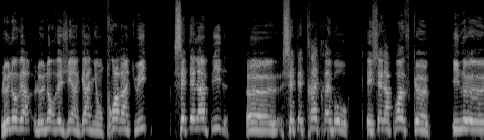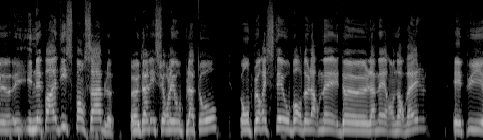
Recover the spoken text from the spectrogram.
Le, Norvégien gagne en 3,28. C'était limpide, euh, c'était très très beau. Et c'est la preuve que il ne- il n'est pas indispensable euh, d'aller sur les hauts plateaux. On peut rester au bord de, la mer en Norvège. Et puis,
